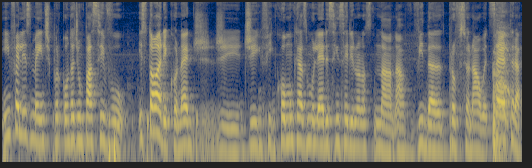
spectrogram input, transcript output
infelizmente, por conta de um passivo histórico, né? De, de, de enfim, como que as mulheres se inseriram na, na, na, vida profissional, etc.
